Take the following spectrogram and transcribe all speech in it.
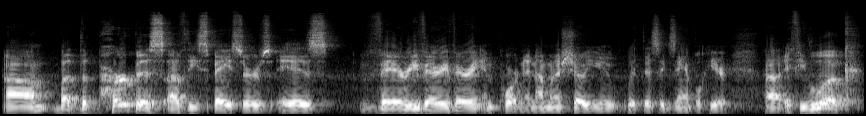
Um, but the purpose of these spacers is very, very, very important. And I'm going to show you with this example here. Uh, if you look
